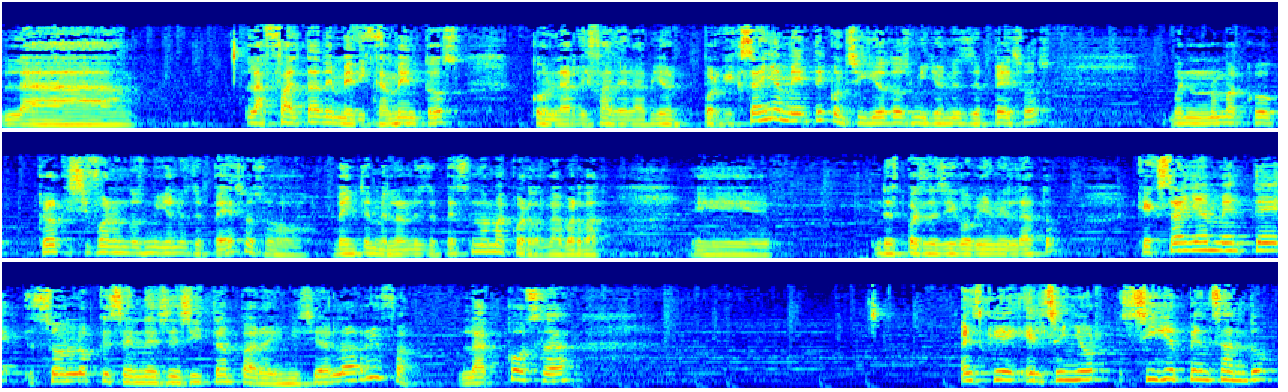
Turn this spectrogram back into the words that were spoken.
la, la falta de medicamentos con la rifa del avión. Porque extrañamente consiguió dos millones de pesos. Bueno, no me acuerdo, creo que sí fueron dos millones de pesos o 20 melones de pesos, no me acuerdo, la verdad. Eh, después les digo bien el dato. Que extrañamente son lo que se necesitan para iniciar la rifa. La cosa es que el señor sigue pensando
